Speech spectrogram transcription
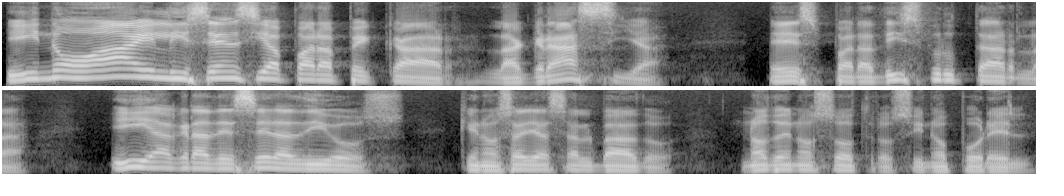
Y no hay licencia para pecar. La gracia es para disfrutarla y agradecer a Dios que nos haya salvado no de nosotros, sino por Él.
